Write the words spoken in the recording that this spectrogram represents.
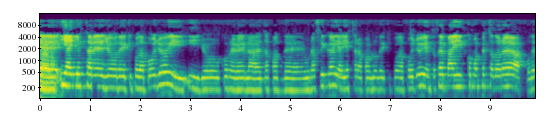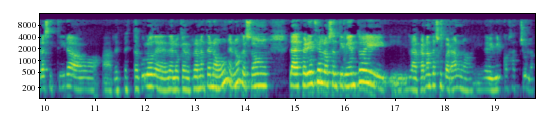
Eh. Y ahí estaré yo de equipo de apoyo y, y yo correré las etapas de Euráfrica y ahí estará Pablo de equipo de apoyo y entonces vais como espectadores a poder asistir a- al espectáculo de, de lo que realmente nos une, ¿no? Que son las experiencias, los sentimientos y, y las ganas de superarnos y de vivir cosas chulas.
